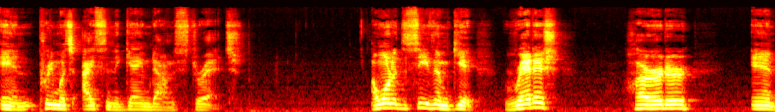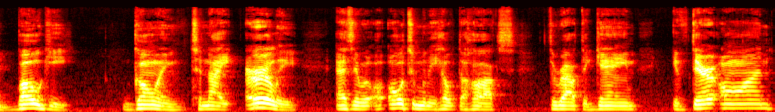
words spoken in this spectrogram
and pretty much icing the game down the stretch. I wanted to see them get Reddish, Huerter, and Bogey going tonight early, as it will ultimately help the Hawks throughout the game. If they're on,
